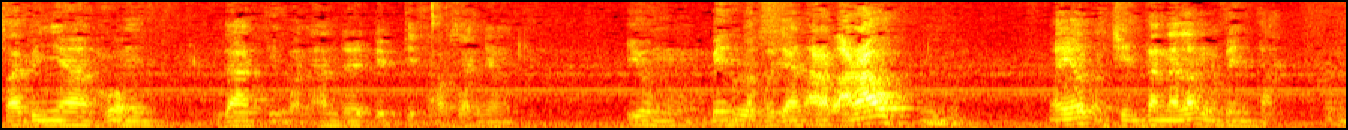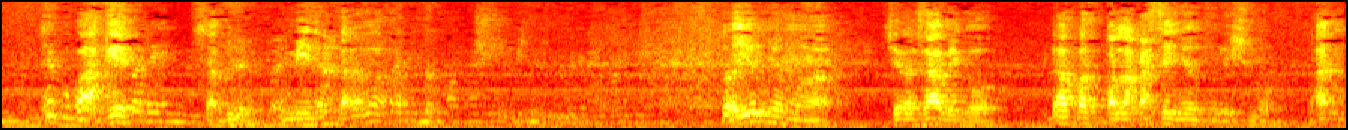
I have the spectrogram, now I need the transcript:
Sabi niya kung dati 150,000 yung yung benta ko dyan araw-araw. Ngayon, 80 na lang na benta. Sabi ko, bakit? Sabi ko, uminang talaga. So, yun yung mga sinasabi ko, dapat palakasin yung turismo. Ang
